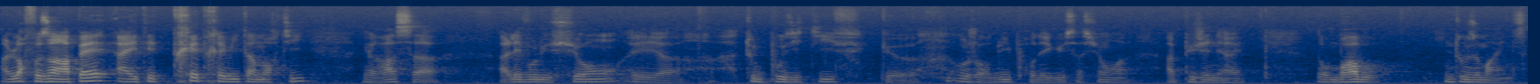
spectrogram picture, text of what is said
en leur faisant appel, a été très très vite amorti grâce à, l'évolution et à, tout le positif que aujourd'hui ProDégustation a, a pu générer. Donc bravo, Into the Minds.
